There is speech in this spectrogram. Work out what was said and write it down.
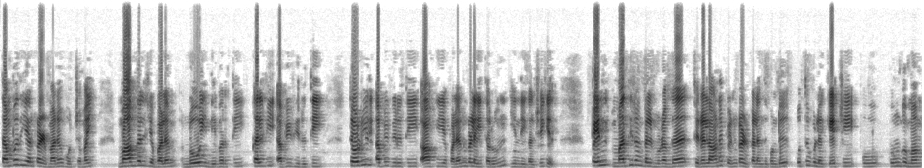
தம்பதியர்கள் மன ஒற்றுமை மாங்கல்ய பலம் நோய் நிவர்த்தி கல்வி அபிவிருத்தி தொழில் அபிவிருத்தி ஆகிய பலன்களை தரும் இந்நிகழ்ச்சியில் பெண் மந்திரங்கள் முழங்க திரளான பெண்கள் கலந்து கொண்டு குத்துவிளக்கேற்றி பூ குங்குமம்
